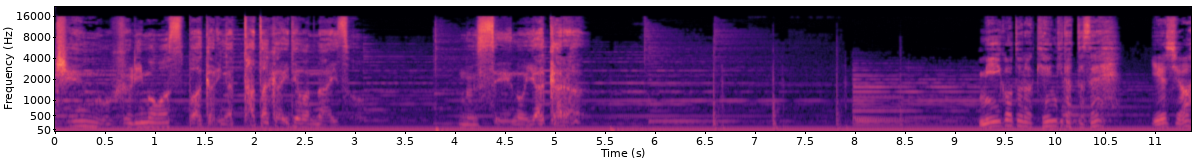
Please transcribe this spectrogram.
剣を振り回すばかりが戦いではないぞ無声の輩。見事な剣技だったぜ。ユーシオ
